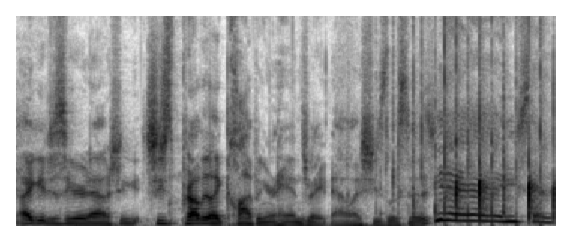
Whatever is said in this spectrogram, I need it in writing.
I can just hear it now. She she's probably like clapping her hands right now as she's listening to this. Yeah, you said it.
